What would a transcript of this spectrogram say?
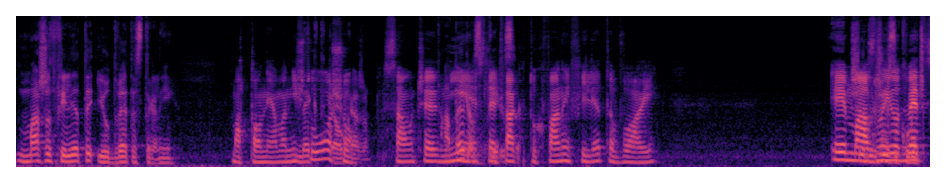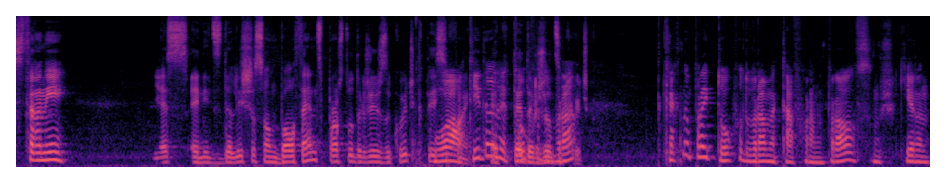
Мажат филията и от двете страни. Ма то няма нищо Нека лошо. Само, че а, ние бе, след това, като хване филията Влади, е мазна и от двете страни. Yes, and it's delicious on both ends. Просто държиш за количката и си Wow, ти да е толкова добра. Как направи толкова добра метафора? Направо съм шокиран.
